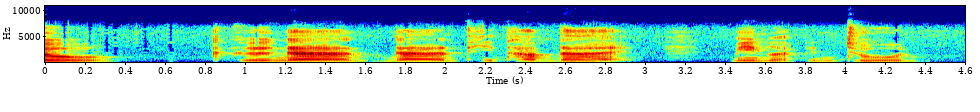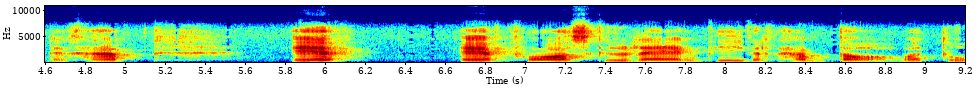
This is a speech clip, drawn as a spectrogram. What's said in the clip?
W คืองานงานที่ทำได้มีหน่วยเป็นจูลนะครับ F F force คือแรงที่กระทำต่อวัตถุ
